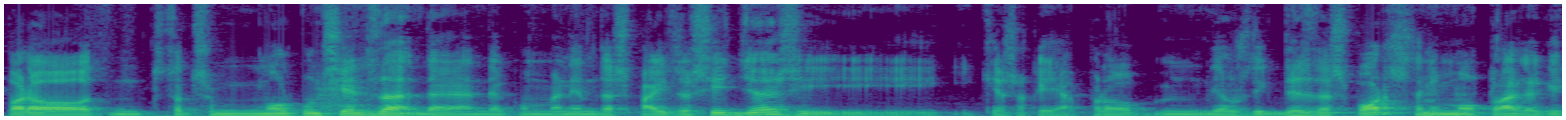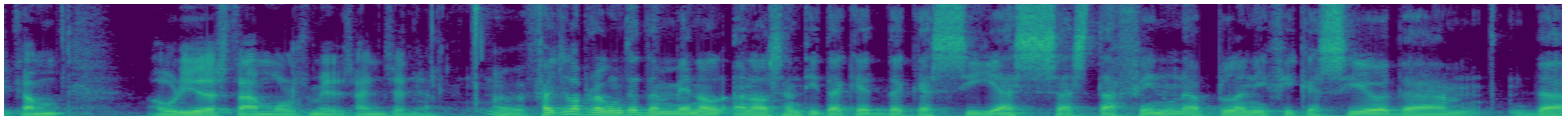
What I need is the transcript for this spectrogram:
però tots som molt conscients de, de, de com anem d'espais a Sitges i, i què és el que hi ha, però mm, ja us dic, des d'esports tenim molt clar que aquest camp hauria d'estar molts més anys allà. Eh, faig la pregunta també en el, en el sentit aquest de que si ja s'està fent una planificació de, de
